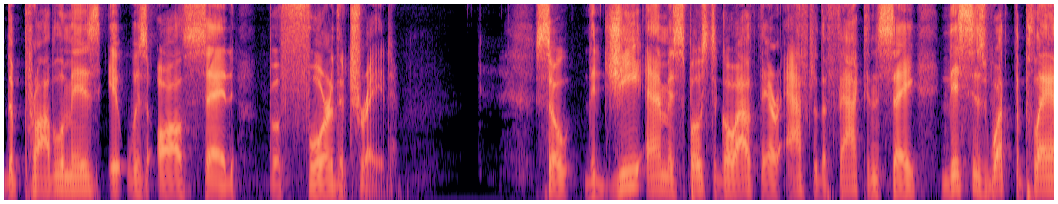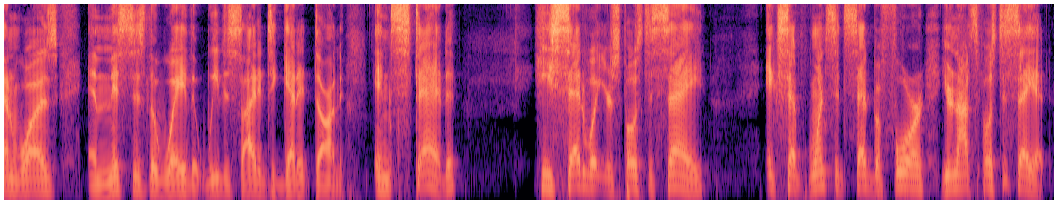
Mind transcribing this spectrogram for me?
The problem is, it was all said before the trade. So the GM is supposed to go out there after the fact and say, this is what the plan was, and this is the way that we decided to get it done. Instead, he said what you're supposed to say, except once it's said before, you're not supposed to say it.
